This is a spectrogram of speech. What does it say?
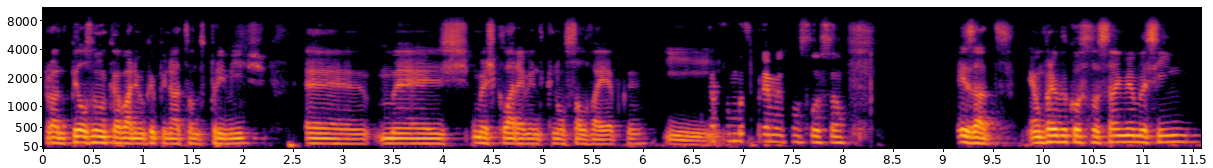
pronto, para eles não acabarem o campeonato tão deprimidos, uh, mas, mas claramente que não salva a época. E... É uma prémio de consolação. Exato, é um prémio de consolação e mesmo assim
